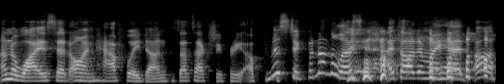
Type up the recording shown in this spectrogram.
i don't know why i said oh i'm halfway done because that's actually pretty optimistic but nonetheless i thought in my head oh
